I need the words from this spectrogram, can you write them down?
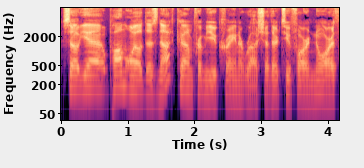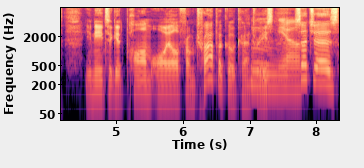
So, yeah, palm oil does not come from Ukraine or Russia. They're too far north. You need to get palm oil from tropical countries, mm, yeah. such as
